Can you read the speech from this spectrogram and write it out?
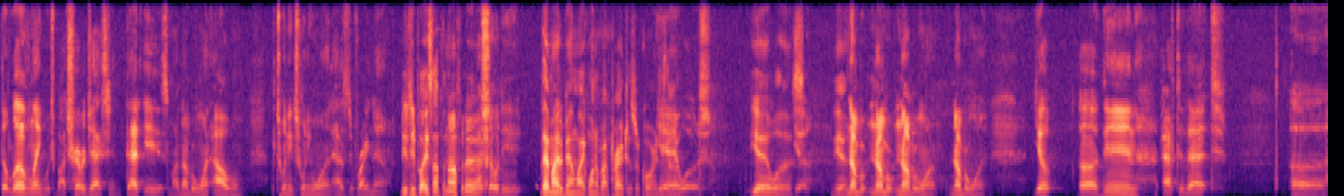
The Love Language by Trevor Jackson. That is my number one album of 2021 as of right now. Did you play something off of that? I sure did. That might have been like one of our practice recordings. Yeah, it was. Yeah, it was. Yeah. Yeah. Number number number one. Number one. Yep. Uh, then after that, uh,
